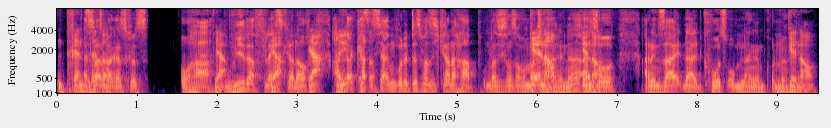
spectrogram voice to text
Also Trendsetter. warte mal ganz kurz. Oha, Ja. weirder Flex Ja. gerade auch. Ja, nee, Undercut ist so. ist ja im Grunde das, was ich gerade hab und was ich sonst auch immer Genau, trage. Ne? genau. Also an den Seiten halt kurz oben lang im Grunde. Genau.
